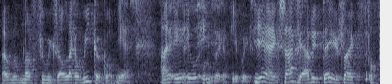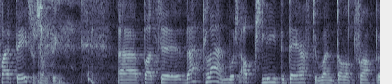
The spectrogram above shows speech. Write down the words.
uh, not a few weeks, like a week ago. Yes. And it, It, it- seems like a few weeks. yeah, exactly. Every day is like for five days or something. uh, but uh, that plan was obsolete the day after when Donald Trump uh,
